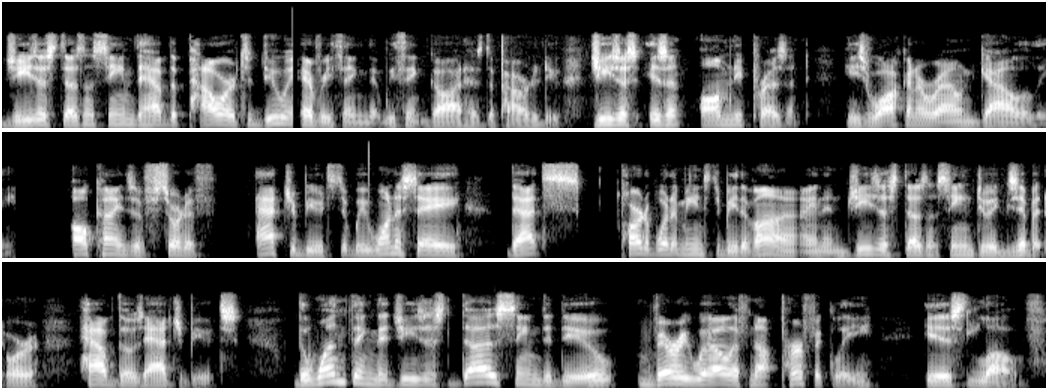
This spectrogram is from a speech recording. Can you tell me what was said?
Jesus doesn't seem to have the power to do everything that we think God has the power to do. Jesus isn't omnipresent. He's walking around Galilee. All kinds of sort of attributes that we want to say that's part of what it means to be divine, and Jesus doesn't seem to exhibit or have those attributes. The one thing that Jesus does seem to do very well, if not perfectly, is love.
